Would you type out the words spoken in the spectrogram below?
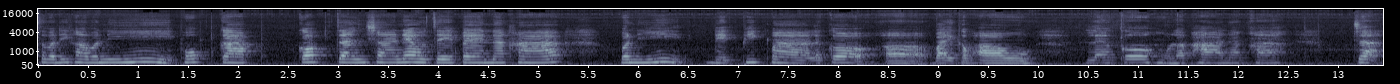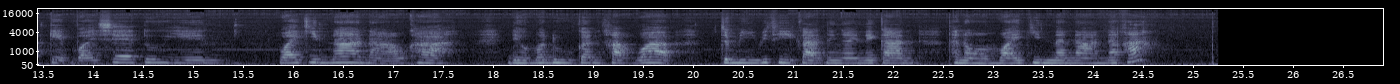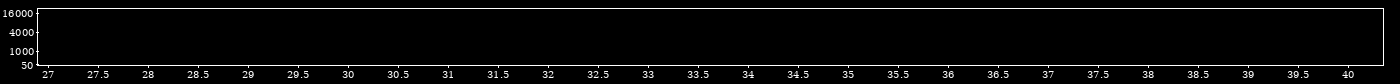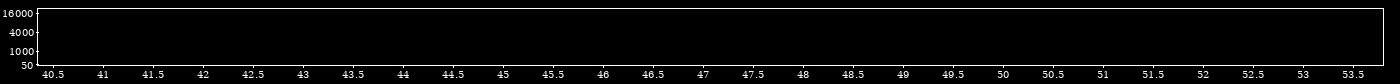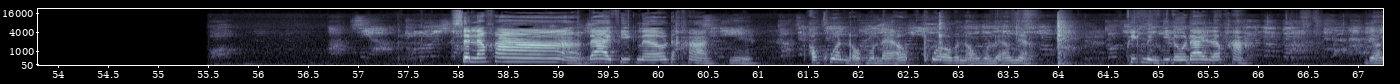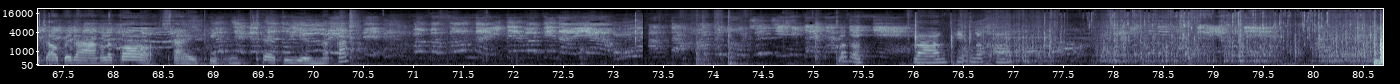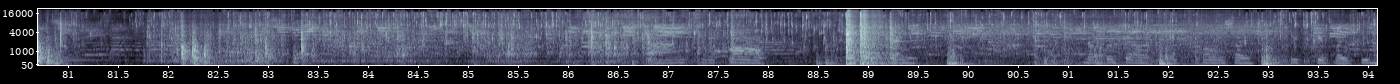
สวัสดีค่ะวันนี้พบกับก๊อฟจังชาแนลเจแปนนะคะ วันนี้เด็ดพริกมาแล้วก็ใบกะเพราแล้วก็โหระพานะคะ จะเก็บไว้แช่ตู้เย็น ไว้กินหน้าหนาวค่ะ เดี๋ยวมาดูกันค่ะว่าจะมีวิธีการยังไงในการถนอมไว้กินนานๆนะคะ ร็จแล้วค่ะ ได้พริกแล้วค่ะนี่เอาข้วนออกหมดแล้วขั้วมันออกหมดแล้วเนี่ยพริกหนึ่งกิโลได้แล้วค่ะ เดี๋ยวจะเอาไปล้างแล้วก็ใส่ถุงแช่ตู้เย็นนะคะ ก็จะล้างพริกนะคะ ล้างแล้ว ก็แป้งแล้วก็จะเข้าใส่ช่องฟิตเก็บไว้กิน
